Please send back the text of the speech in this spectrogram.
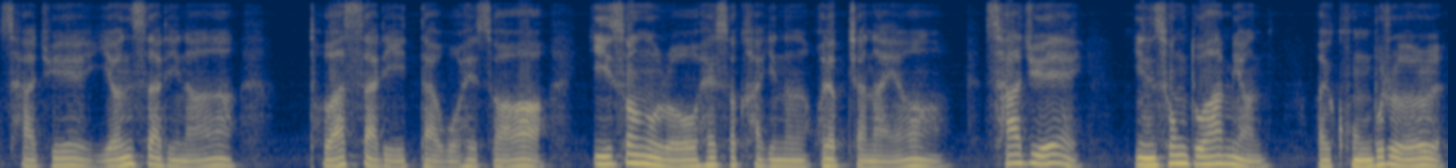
사주에 연살이나 도화살이 있다고 해서 이성으로 해석하기는 어렵잖아요. 사주에 인성도 하면 어이, 공부를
